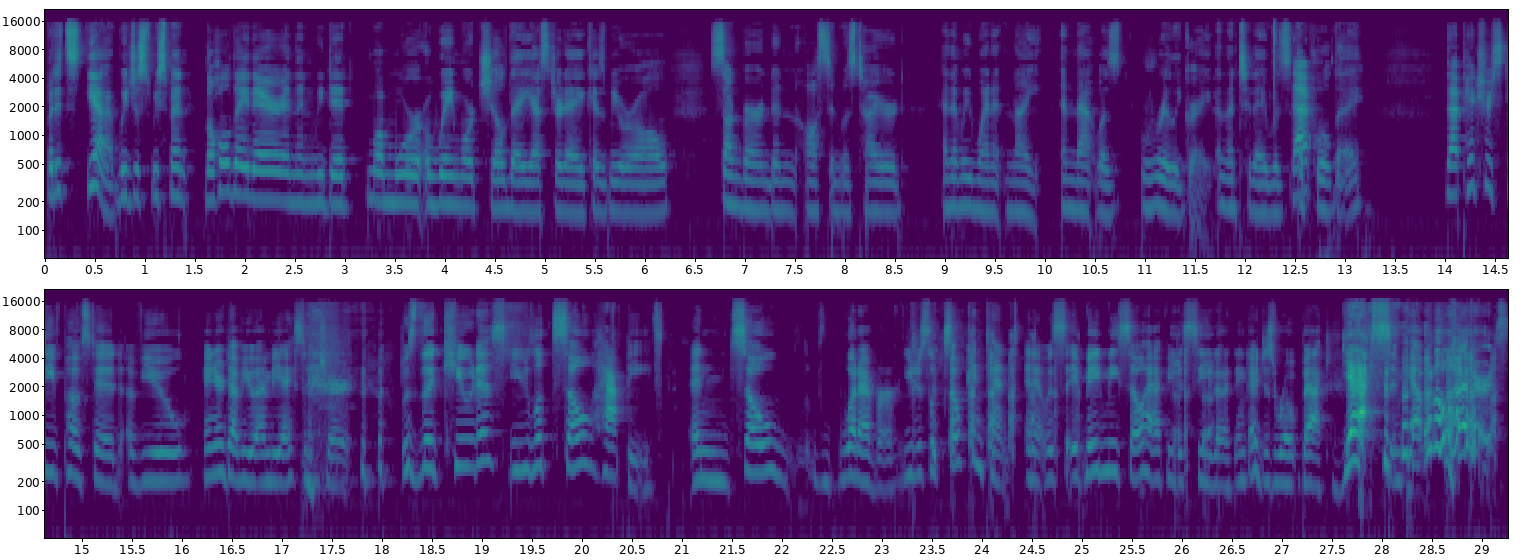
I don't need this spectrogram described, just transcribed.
But it's yeah, we just we spent the whole day there, and then we did one more a way more chill day yesterday because we were all sunburned and Austin was tired, and then we went at night, and that was really great. And then today was That- a pool day. that picture Steve posted of you in your WNBA sweatshirt was the cutest. You looked so happy and so whatever. You just looked so content, and it was it made me so happy to see that. I think I just wrote back yes in capital letters.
